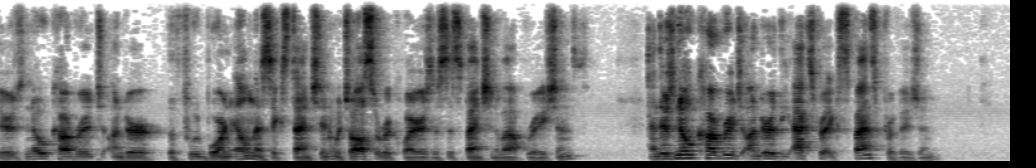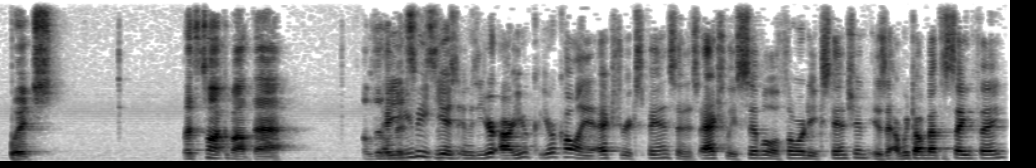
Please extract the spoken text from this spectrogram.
There's no coverage under the foodborne illness extension, which also requires a suspension of operations. And there's no coverage under the extra expense provision, which let's talk about that a little Now, bit. you mean, is, is you're, are you, you're calling it extra expense and it's actually civil authority extension? Is that, are we talking about the same thing?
